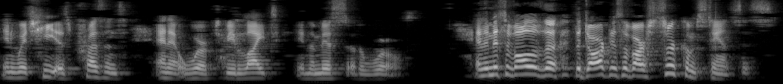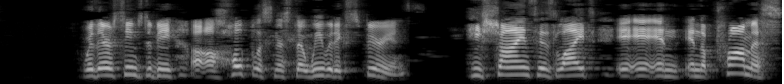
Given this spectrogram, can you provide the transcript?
in which He is present and at work to be light in the midst of the world. In the midst of all of the, the darkness of our circumstances, where there seems to be a, a hopelessness that we would experience, He shines His light in, in, in the promise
